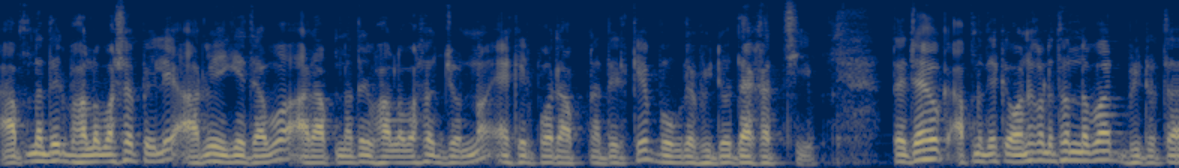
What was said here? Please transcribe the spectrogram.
আপনাদের ভালোবাসা পেলে আরও এগিয়ে যাব আর আপনাদের ভালোবাসার জন্য একের পর আপনাদেরকে বগুড়া ভিডিও দেখাচ্ছি। তো যাই হোক, আপনাদেরকে অনেক অনেক ধন্যবাদ। ভিডিওটা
